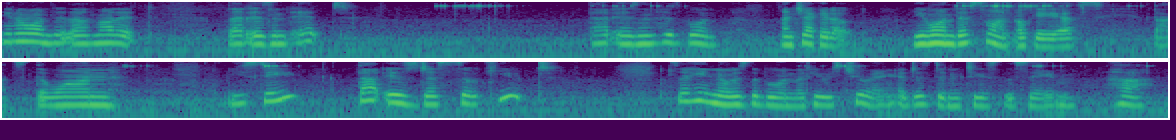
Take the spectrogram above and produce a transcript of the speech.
You don't want it. That's not it. That isn't it. That isn't his bone. And check it out. You want this one? Okay, yes. That's the one. You see? That is just so cute. So he knows the bone that he was chewing. It just didn't taste the same. Ha. Huh.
